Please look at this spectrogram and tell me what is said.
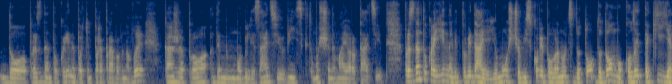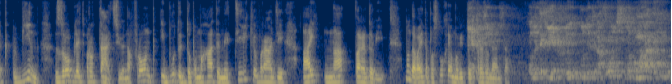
до президента України, потім переправив на ви, каже про демобілізацію військ, тому що немає ротації. Президент України відповідає йому, що військові повернуться до то- додому, коли такі, як він, зроблять ротацію на фронт і будуть допомагати не тільки в Раді, а й на передовій. Ну, давайте послухаємо відповідь президента. Коли такі, як ви будете на фронті, допомагати їм,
